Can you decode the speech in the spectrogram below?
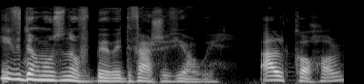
I w domu znów były dwa żywioły: alkohol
